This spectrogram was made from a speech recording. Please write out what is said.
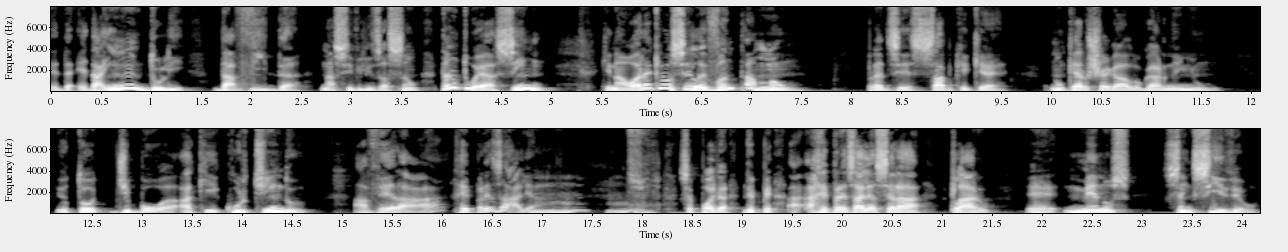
é da- é da índole da vida na civilização. Tanto é assim que na hora que você levanta a mão para dizer, sabe o que, que é? Não quero chegar a lugar nenhum. Eu tô de boa aqui curtindo, haverá represália. Você pode. A a represália será, claro, é, menos sensível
